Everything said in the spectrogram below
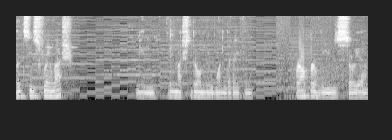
let's use Flame Lash. I mean, Flame Lash is the only one that I can properly use, so yeah.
